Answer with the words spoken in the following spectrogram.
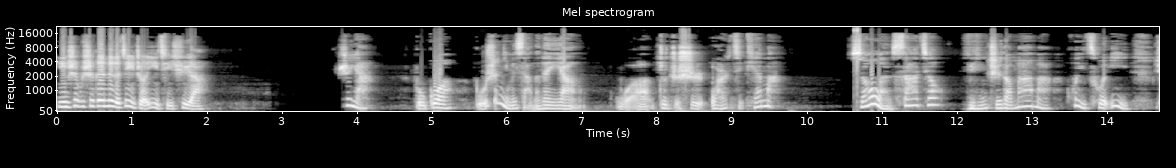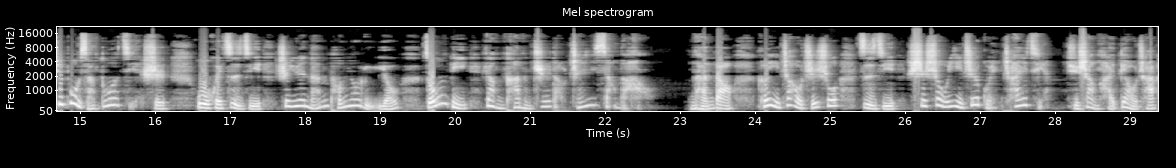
你是不是跟那个记者一起去啊？是呀，不过。不是你们想的那样，我就只是玩几天嘛。小婉撒娇，明知道妈妈会错意，却不想多解释，误会自己是约男朋友旅游，总比让他们知道真相的好。难道可以照直说自己是受一只鬼差遣去上海调查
